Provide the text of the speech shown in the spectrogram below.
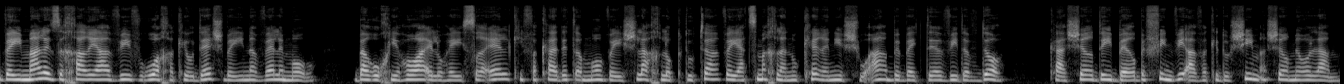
וימה לזכריה אביו רוח הקודש וינבא לאמור, ברוך יהוה אלוהי ישראל, כי פקד את עמו וישלח לו פתותה, ויצמח לנו קרן ישועה בבית דוד עבדו, כאשר דיבר בפי נביאיו הקדושים אשר מעולם,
